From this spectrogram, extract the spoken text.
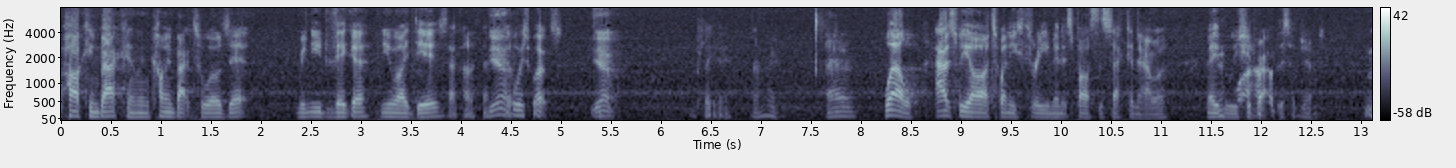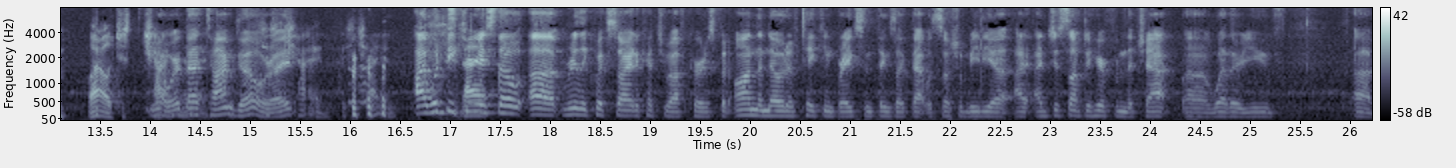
harking back and then coming back towards it, renewed vigor, new ideas, that kind of thing. Yeah, it always works. Yeah, completely. All right. Um, well, as we are 23 minutes past the second hour, maybe we wow. should wrap this up, James. Wow, just chatting, yeah. Where'd that time go? Just right? Chatting, just chatting. I would be curious uh, though. Uh, really quick, sorry to cut you off, Curtis, but on the note of taking breaks and things like that with social media, I, would just love to hear from the chat uh, whether you've uh,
